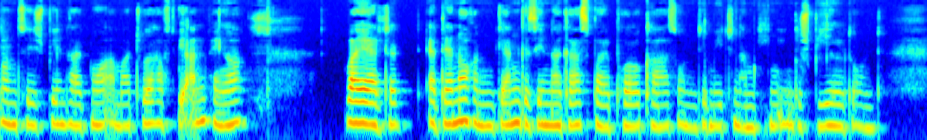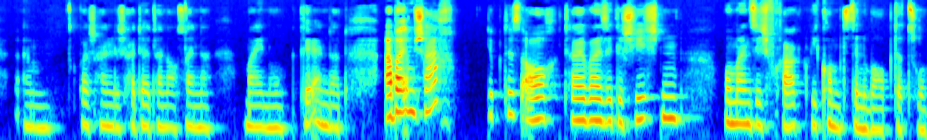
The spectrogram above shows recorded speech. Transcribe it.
und sie spielen halt nur amateurhaft wie Anfänger, war er, er dennoch ein gern gesehener Gast bei Polkas und die Mädchen haben gegen ihn gespielt und ähm, wahrscheinlich hat er dann auch seine Meinung geändert. Aber im Schach gibt es auch teilweise Geschichten, wo man sich fragt, wie kommt es denn überhaupt dazu?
